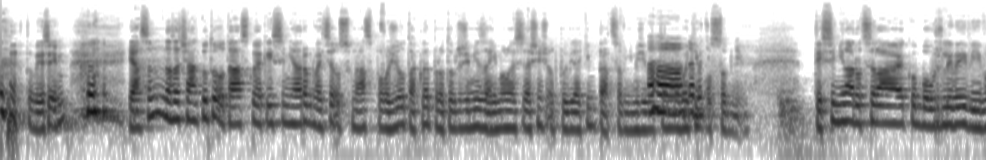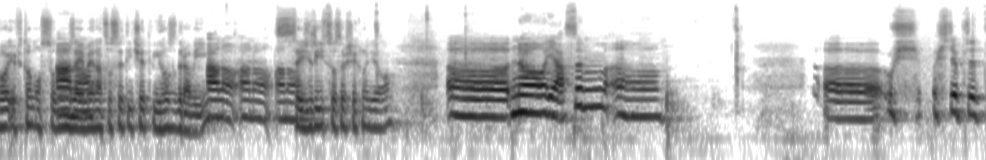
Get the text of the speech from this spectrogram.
to věřím. Já jsem na začátku tu otázku, jaký jsi měl rok 2018, položil takhle proto, protože mě zajímalo, jestli začneš odpovídat tím pracovním životem Aha, nebo tím nebo osobním. Ty jsi měla docela jako bouřlivý vývoj i v tom osobním, ano. zejména co se týče tvýho zdraví. Ano, ano, ano. Chceš říct, co se všechno dělo? Uh, no, já jsem uh, uh, už ještě před,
